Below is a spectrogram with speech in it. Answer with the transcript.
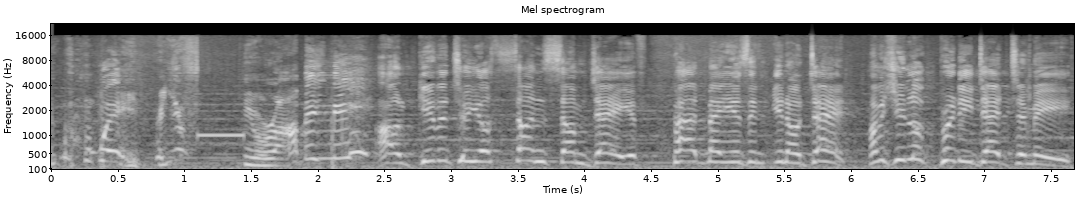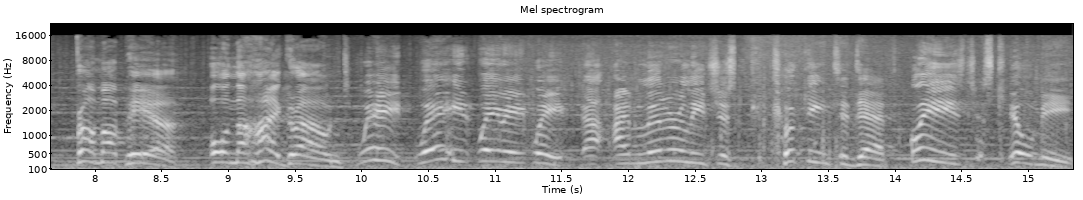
Wait, are you f***ing robbing me? I'll give it to your son someday if Padme isn't, you know, dead. I mean, she looked pretty dead to me from up here on the high ground. Wait, wait, wait, wait, wait. Uh, I'm literally just cooking to death. Please, just kill me.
